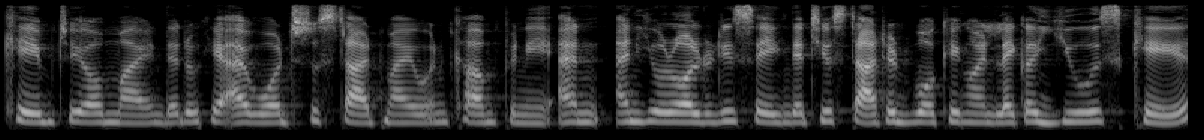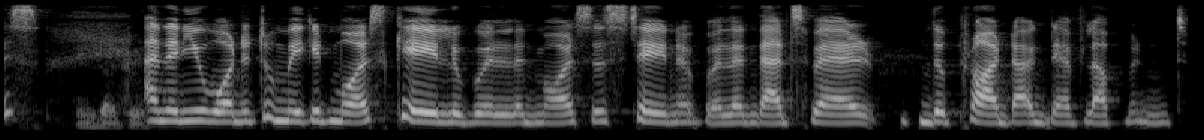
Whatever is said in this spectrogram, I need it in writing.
came to your mind that okay, I want to start my own company, and and you're already saying that you started working on like a use case, Exactly. and then you wanted to make it more scalable and more sustainable, and that's where the product development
